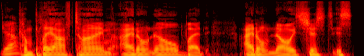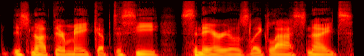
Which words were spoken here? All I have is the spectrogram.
Yeah. come playoff time. Yeah. I don't know, but I don't know. It's just it's it's not their makeup to see scenarios like last night's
